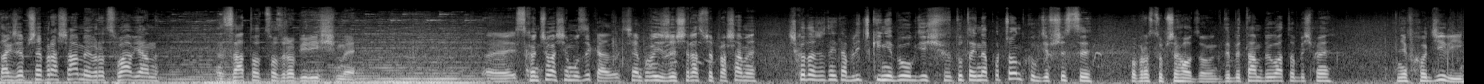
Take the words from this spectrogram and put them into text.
także przepraszamy wrocławian za to, co zrobiliśmy. E, Skończyła się muzyka. Chciałem powiedzieć, że jeszcze raz przepraszamy. Szkoda, że tej tabliczki nie było gdzieś tutaj na początku, gdzie wszyscy po prostu przechodzą. Gdyby tam była, to byśmy nie wchodzili.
